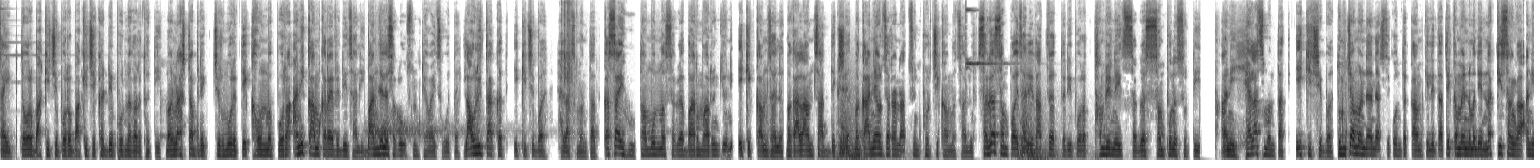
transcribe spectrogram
टाईट त्यावर बाकीचे पोरं बाकीचे खड्डे पूर्ण करत होती. मग नाश्ता ब्रेक चिरमुरे ते खाऊन मग पोरं आणि काम करायला रेडी झाली. बांधलेलं सगळं उचलून ठेवायचं होतं. लावली ताकद एकीचे बळ ह्यालाच म्हणतात. कसाही हो थांबून मग सगळं बार मारून घेऊन एक एक काम झालं. मग आला आमचा अध्यक्ष. मग गाण्यावर जरा नाचून पुढची कामं चालू. सगळं संपवाय झाली. रात्र तरी पोरं थांबली नाही सगळं संपूर्ण सुट्टी. आणि ह्यालाच म्हणतात एकीचे बळ. तुमच्या मंडळाने असे कोणतं काम केले तर ते कमेंटमध्ये नक्की सांगा आणि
